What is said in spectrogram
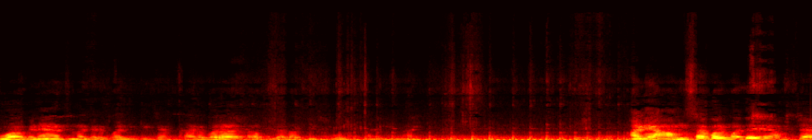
वागण्यात नगरपालिकेच्या कारभारात आपल्याला दिसून आली नाही. आणि आमसभांमध्ये आमच्या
